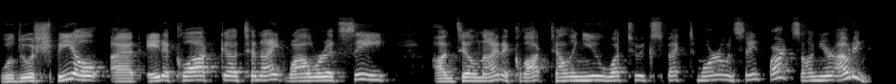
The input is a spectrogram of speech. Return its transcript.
we'll do a spiel at eight o'clock uh, tonight while we're at sea until nine o'clock, telling you what to expect tomorrow in St. Bart's on your outing,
